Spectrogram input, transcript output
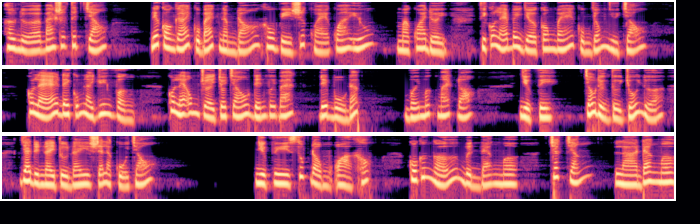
hơn nữa bác rất thích cháu. Nếu con gái của bác nằm đó không vì sức khỏe quá yếu mà qua đời, thì có lẽ bây giờ con bé cũng giống như cháu. Có lẽ đây cũng là duyên vận, có lẽ ông trời cho cháu đến với bác để bù đắp với mất mát đó. Nhược Vi, cháu đừng từ chối nữa, gia đình này từ nay sẽ là của cháu. Nhược Vi xúc động òa khóc, cô cứ ngỡ mình đang mơ, chắc chắn là đang mơ,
